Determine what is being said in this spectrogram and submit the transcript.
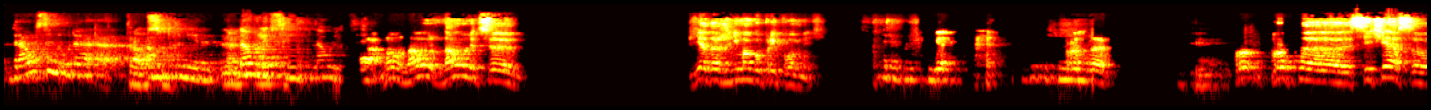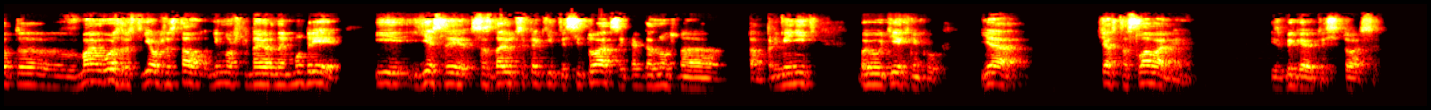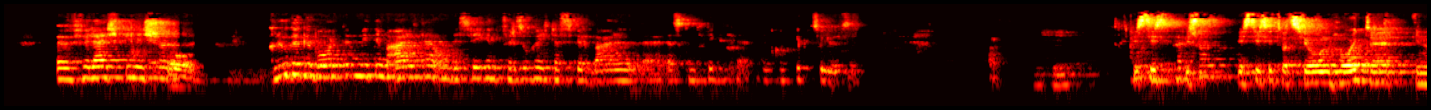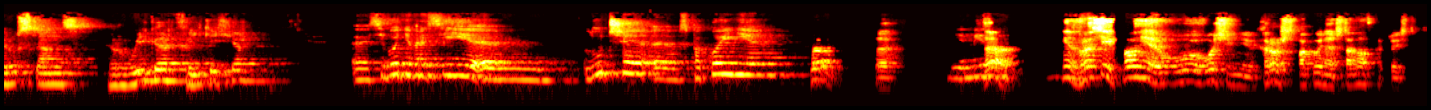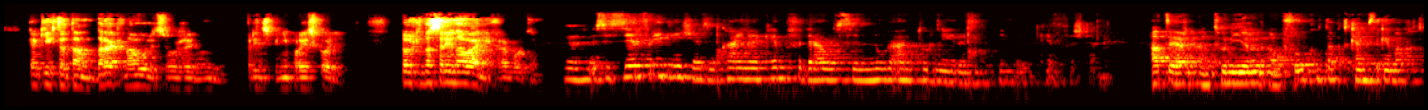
Draußen oder Draußen. am Turnieren? Nein, на улице, на улице. А, ну, на, на улице я даже не могу припомнить. Просто, просто сейчас, вот, в моем возрасте, я уже стал немножко, наверное, мудрее. И если создаются какие-то ситуации, когда нужно там, применить боевую технику, я часто словами избегаю этой ситуации. Vielleicht bin ich schon klüger geworden mit dem Alter und deswegen versuche ich das verbal, das Konflikt, den Konflikt zu lösen. Ist die, ist, ist die Situation heute in Russland ruhiger, friedlicher? Сегодня в России лучше, спокойнее. Да, да. Нет, в России вполне очень хорошая, спокойная обстановка. То есть каких-то там драк на улице уже, в принципе, не происходит. Только на соревнованиях работаем. Es ist sehr friedlich, also keine Kämpfe draußen, nur an Turnieren finden Kämpfe statt. Hat er an Turnieren auch Vollkontaktkämpfe gemacht?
